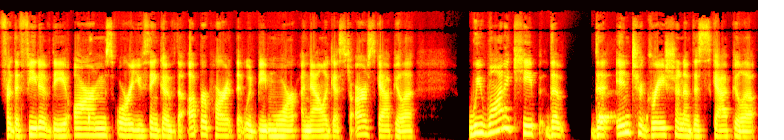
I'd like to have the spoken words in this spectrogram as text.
for the feet of the arms, or you think of the upper part that would be more analogous to our scapula, we want to keep the, the integration of the scapula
